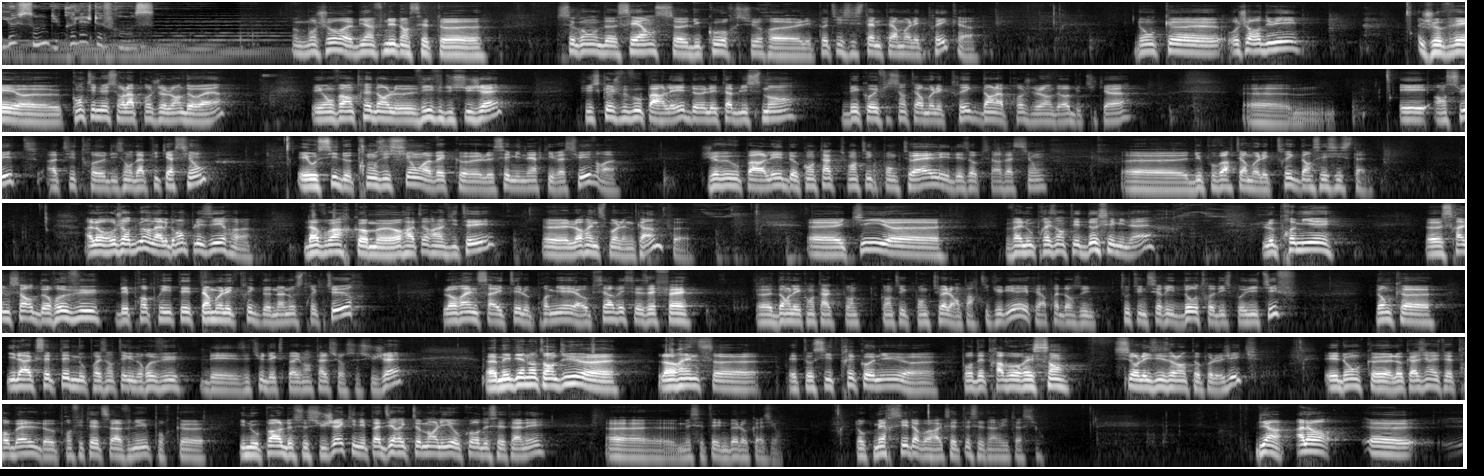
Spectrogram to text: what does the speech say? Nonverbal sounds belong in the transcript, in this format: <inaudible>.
Leçons du Collège de France. Bonjour, et bienvenue dans cette euh, seconde séance euh, du cours sur euh, les petits systèmes thermoélectriques. Donc aujourd'hui, je vais continuer sur l'approche de Landauer et on va entrer dans le vif du sujet puisque je vais vous parler de l'établissement des coefficients thermoélectriques dans l'approche de Landauer-Buttiker. Et ensuite, à titre, disons, d'application et aussi de transition avec euh, le séminaire qui va suivre, je vais vous parler de contacts quantiques ponctuels et des observations euh, du pouvoir thermoélectrique dans ces systèmes. Alors aujourd'hui, on a le grand plaisir d'avoir comme euh, orateur invité euh, Lorenz Mollenkamp, qui va nous présenter deux séminaires. Le premier sera une sorte de revue des propriétés thermoélectriques de nanostructures. Lorenz a été le premier à observer ces effets euh, dans les contacts quantiques ponctuels en particulier, et puis après dans toute une série d'autres dispositifs. Donc, euh, il a accepté de nous présenter une revue des études expérimentales sur ce sujet. mais bien entendu, Lorenz est aussi très connu pour des travaux récents sur les isolants topologiques. Et donc, euh, l'occasion était trop belle de profiter de sa venue pour qu'il nous parle de ce sujet qui n'est pas directement lié au cours de cette année, euh, mais c'était une belle occasion. Donc, merci d'avoir accepté cette invitation. Bien, alors, euh,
